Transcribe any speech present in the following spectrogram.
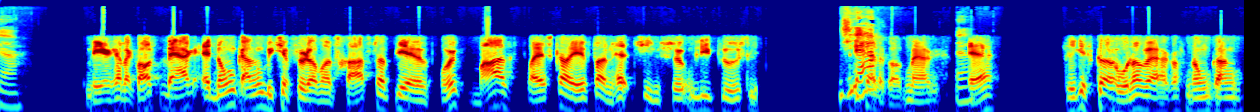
Ja. Men jeg kan da godt mærke, at nogle gange, hvis jeg føler mig træt, så bliver jeg rygt meget friskere efter en halv time søvn lige pludselig. Det Ja, kan jeg da godt mærke. Ja. Ja. ja. Det kan gøre underværker nogle gange.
